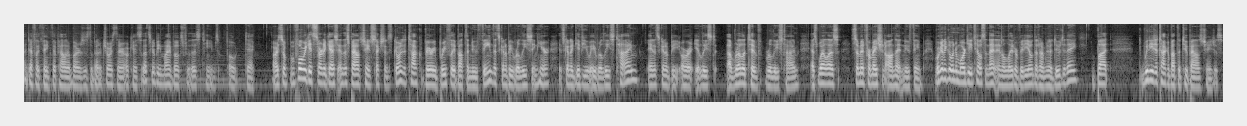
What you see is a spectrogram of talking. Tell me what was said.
I definitely think that Paladin Butters is the better choice there. Okay, so that's going to be my votes for this team's vote deck. Alright, so before we get started, guys, in this balance change section, it's going to talk very briefly about the new theme that's going to be releasing here. It's going to give you a release time, and it's going to be, or at least a relative release time, as well as some information on that new theme. We're going to go into more details on that in a later video that I'm going to do today, but we need to talk about the two balance changes.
